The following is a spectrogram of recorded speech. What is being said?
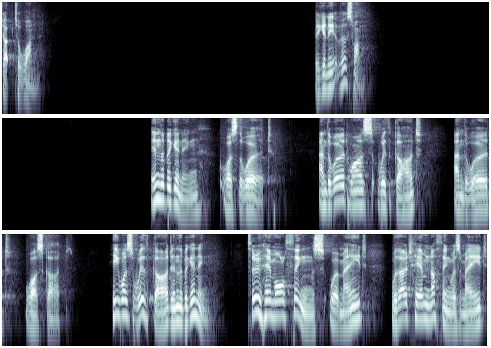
chapter 1. Beginning at verse 1. In the beginning was the Word, and the Word was with God, and the Word was God. He was with God in the beginning. Through him all things were made. Without him nothing was made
